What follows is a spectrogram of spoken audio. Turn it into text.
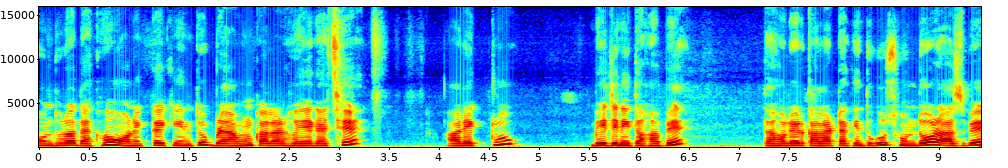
বন্ধুরা দেখো, অনেকটাই কিন্তু ব্রাউন কালার হয়ে গেছে। আর একটু ভেজে নিতে হবে। তাহলে এর কালারটা কিন্তু খুব সুন্দর আসবে।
